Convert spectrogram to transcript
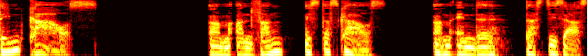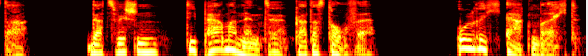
dem Chaos. Am Anfang ist das Chaos, am Ende das Desaster, dazwischen die permanente Katastrophe. Ulrich Erkenbrecht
